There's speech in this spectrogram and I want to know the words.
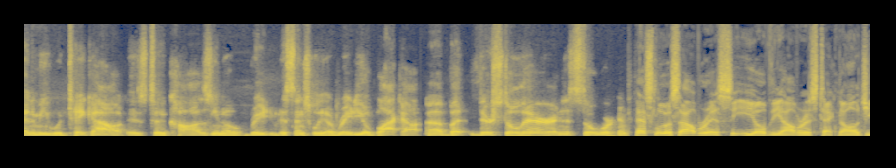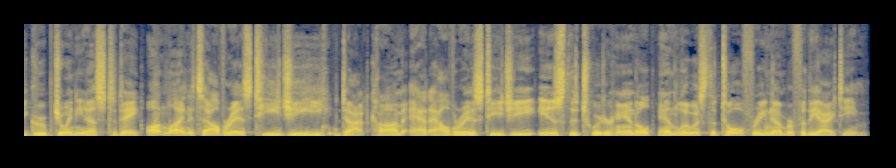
enemy would take out is to cause, you know, radio, essentially a radio blackout. Uh, but they're still there and it's still working. That's Luis Alvarez, CEO of the Alvarez Technology Group, joining us today. Online, it's alvareztg.com. At AlvarezTG is the Twitter handle. And Luis, the toll free number for the I team.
